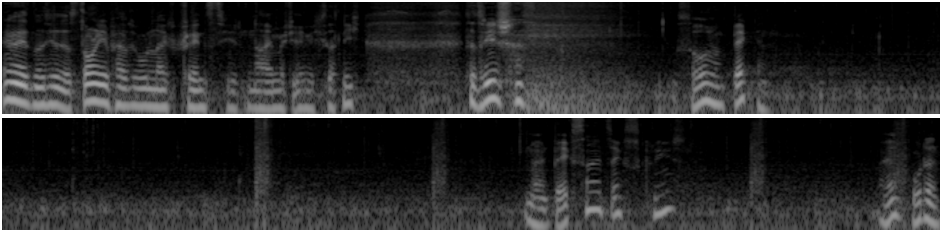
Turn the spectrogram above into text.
Anyway, jetzt hier the story. Perhaps you would like to train Steel. Nein, möchte ich eigentlich gesagt nicht. The tree Soul back in. Mein Backsides excreased? Hä? Wo denn?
